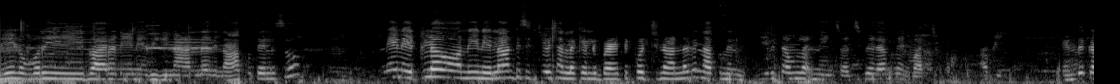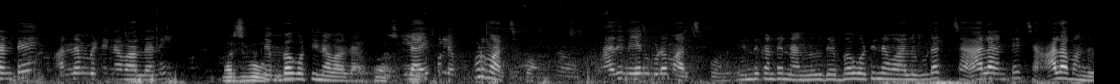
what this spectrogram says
నేను ఎవరి ద్వారా నేను ఎదిగిన అన్నది నాకు తెలుసు. నేను ఎట్లా నేను ఎలాంటి సిచ్యువేషన్లోకి వెళ్ళి బయటకు వచ్చిన అన్నది నాకు నేను జీవితంలో నేను చచ్చిపోయేదాకా నేను మర్చిపోను. అది ఎందుకంటే అన్నం పెట్టిన వాళ్ళని దెబ్బ కొట్టిన వాళ్ళని లైఫ్లో ఎప్పుడు మర్చిపోను. అది నేను కూడా మర్చిపోను. ఎందుకంటే నన్ను దెబ్బ కొట్టిన వాళ్ళు కూడా చాలా అంటే చాలా మంది.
